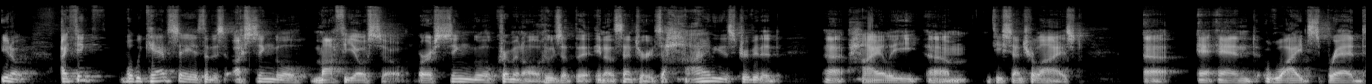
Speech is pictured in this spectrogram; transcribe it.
you know, I think what we can say is that it's a single mafioso or a single criminal who's at the you know center. It's a highly distributed, uh, highly um, decentralized, uh, and widespread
